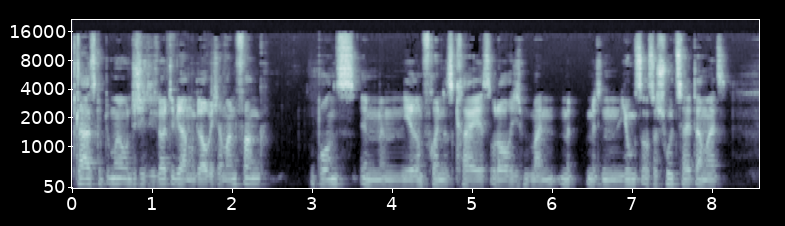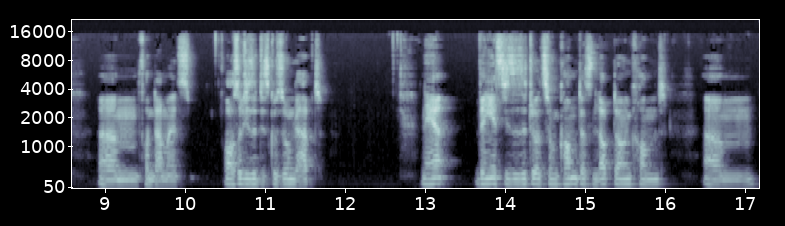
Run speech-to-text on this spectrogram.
klar, es gibt immer unterschiedliche Leute. Wir haben, glaube ich, am Anfang bei uns im, im näheren Freundeskreis oder auch ich mit meinen, mit, mit den Jungs aus der Schulzeit damals, ähm, von damals, auch so diese Diskussion gehabt. Naja, wenn jetzt diese Situation kommt, dass ein Lockdown kommt, ähm,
